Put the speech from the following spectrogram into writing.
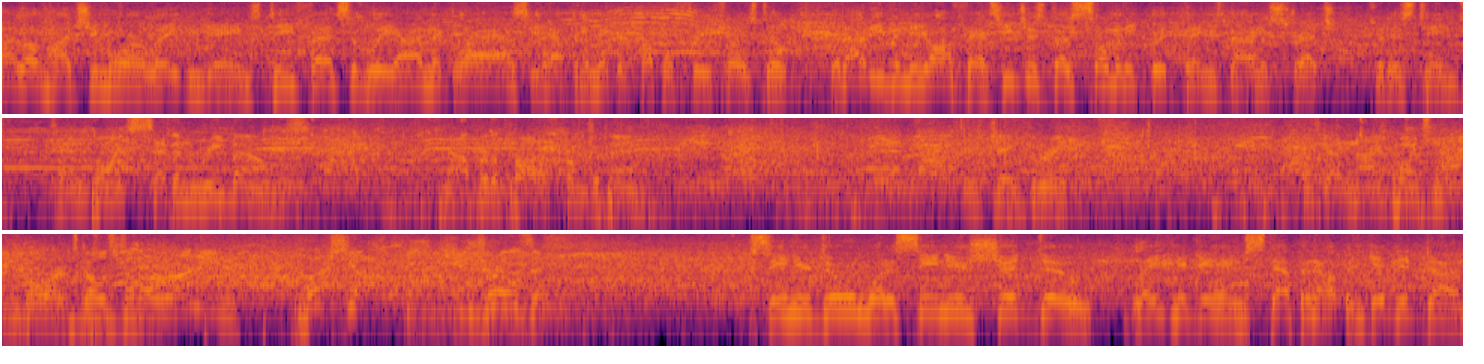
I love Hachimura late in games. Defensively, on the glass, he happened to make a couple free throws too. Without even the offense, he just does so many good things down the stretch for this team. 10 points, seven rebounds. Now for the product from Japan. Here's J3. He's got nine points, nine boards. Goes to the running hook shot and drills it. Senior doing what a senior should do late in the game, stepping up and getting it done.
